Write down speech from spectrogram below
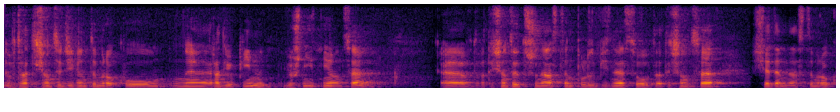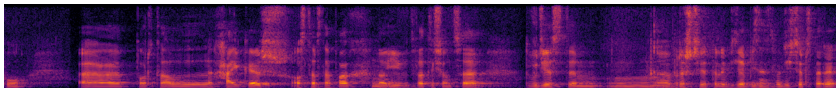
w 2009 roku e, Radio PIN, już nieistniejące, w 2013 Puls Biznesu, w 2017 roku portal Highcash o startupach, no i w 2000 20 mm, wreszcie Telewizja Biznes 24.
